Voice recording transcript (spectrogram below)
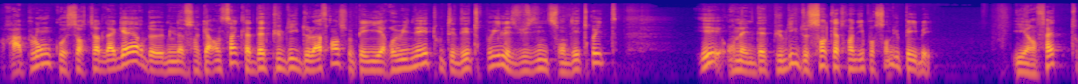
rappelons qu'au sortir de la guerre de 1945, la dette publique de la France, le pays est ruiné, tout est détruit, les usines sont détruites. Et on a une dette publique de 190% du PIB. Et en fait,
